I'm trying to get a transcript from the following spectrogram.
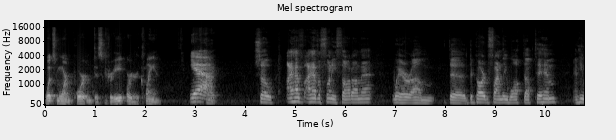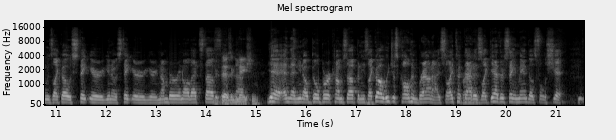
what's more important, this creed or your clan. Yeah. Right. So I have I have a funny thought on that where um the the guard finally walked up to him and he was like, "Oh, state your you know state your your number and all that stuff." Your and, uh, designation. yeah, and then you know Bill Burr comes up and he's like, "Oh, we just call him Brown Eyes." So I took Brown that Eyes. as like, yeah, they're saying Mando's full of shit.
